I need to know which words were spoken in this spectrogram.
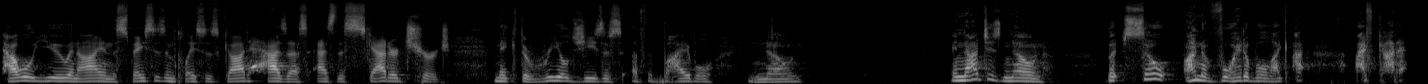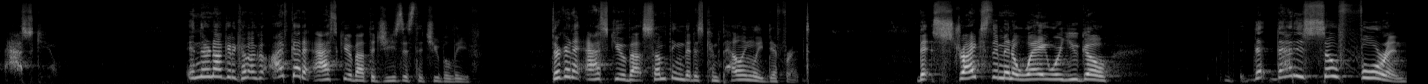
How will you and I, in the spaces and places God has us as the scattered church, make the real Jesus of the Bible known? And not just known, but so unavoidable, like, I, I've got to ask you. And they're not going to come and go, I've got to ask you about the Jesus that you believe. They're going to ask you about something that is compellingly different, that strikes them in a way where you go, that, that is so foreign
